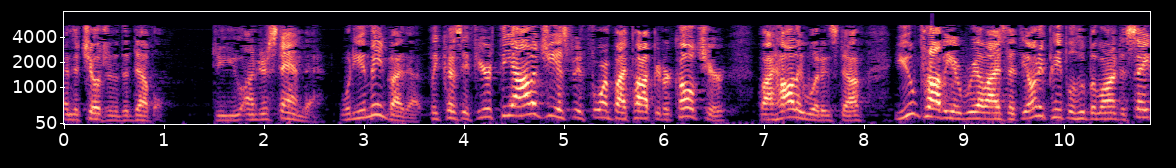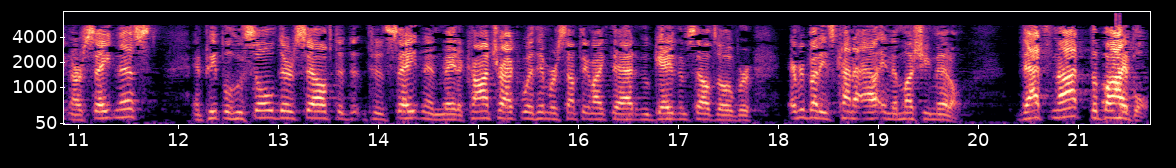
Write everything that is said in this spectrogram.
and the children of the devil. Do you understand that? What do you mean by that? Because if your theology has been formed by popular culture, by Hollywood and stuff, you probably have realized that the only people who belong to Satan are Satanists and people who sold themselves to, to Satan and made a contract with him or something like that, who gave themselves over, everybody's kind of out in the mushy middle. That's not the Bible.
